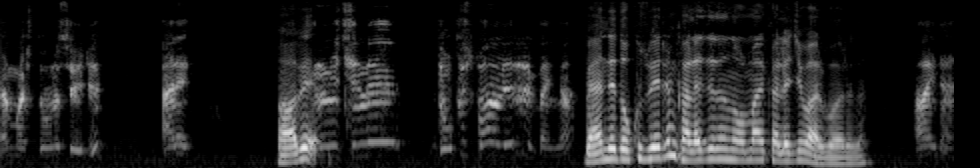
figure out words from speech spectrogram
En başta onu söyleyeyim. Yani Abi bunun içinde 9 puan veririm ben ya. ben de 9 veririm. Kalede de normal kaleci var bu arada. Aynen.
